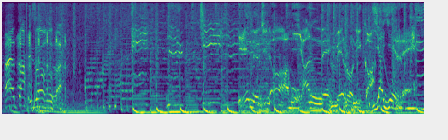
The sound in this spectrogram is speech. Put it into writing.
Taisi olla. Energin aamu. Janne, Veronika ja Jere.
